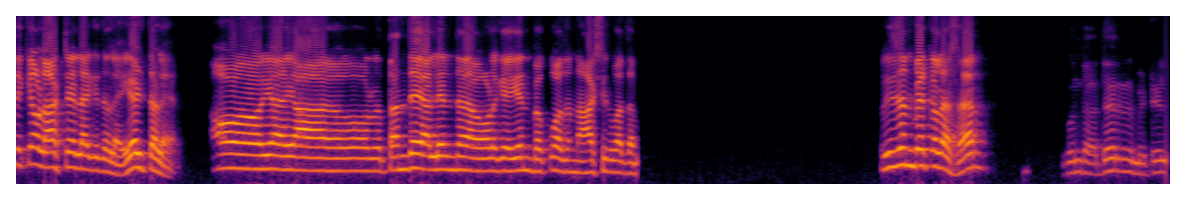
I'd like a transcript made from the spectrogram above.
ಅದಕ್ಕೆ ಅವಳು ಹಾಸ್ಟೆಲ್ ಆಗಿದ್ದಾಳೆ ಹೇಳ್ತಾಳೆ ಅವ್ರ ತಂದೆ ಅಲ್ಲಿಂದ ಅವಳಿಗೆ ಏನ್ ಬೇಕು ಅದನ್ನ ಆಶೀರ್ವಾದ ರೀಸನ್ ಬೇಕಲ್ಲ sir other material.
